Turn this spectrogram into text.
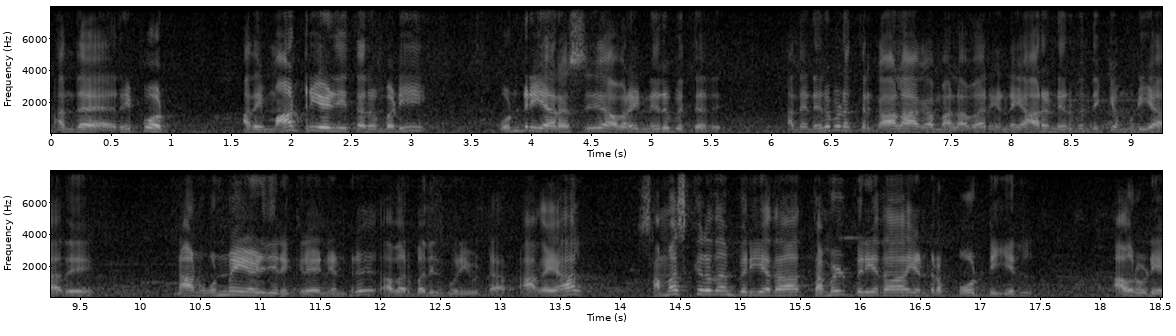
அந்த ரிப்போர்ட் அதை மாற்றி எழுதி தரும்படி ஒன்றிய அரசு அவரை நிரூபித்தது. அந்த நிறுவனத்திற்கு ஆளாகாமல் அவர் என்னை யாரும் நிர்பந்திக்க முடியாது. நான் உண்மை எழுதியிருக்கிறேன் என்று அவர் பதில் கூறிவிட்டார். ஆகையால் சமஸ்கிருதம் பெரியதா தமிழ் பெரியதா என்ற போட்டியில் அவருடைய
